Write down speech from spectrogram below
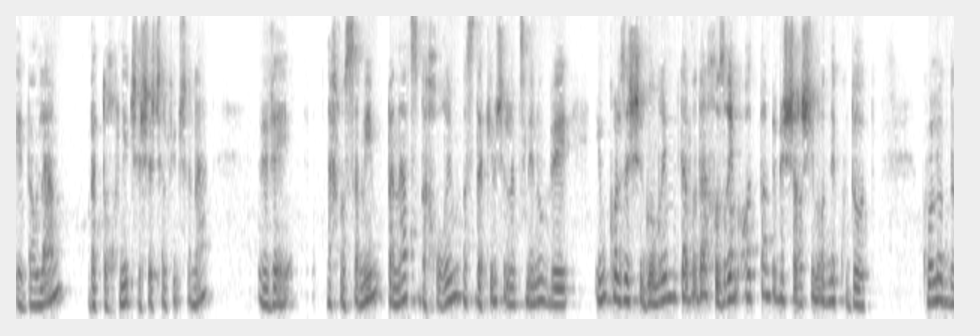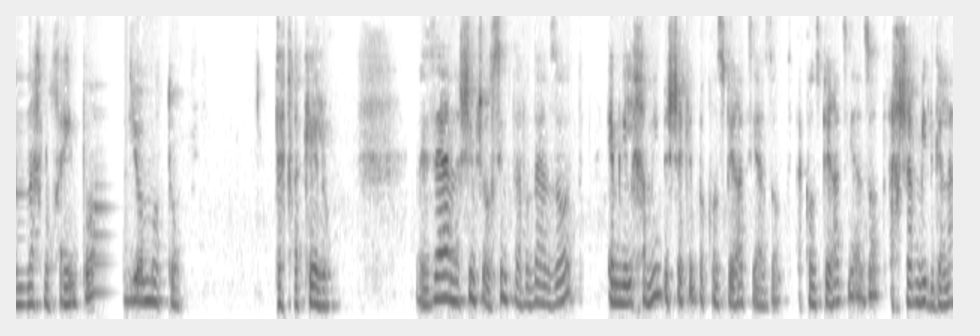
אה, בעולם, בתוכנית של ששת אלפים שנה, ואנחנו שמים פנס בחורים ובסדקים של עצמנו, ועם כל זה שגומרים את העבודה, חוזרים עוד פעם ומשרשים עוד נקודות. כל עוד אנחנו חיים פה, עד יום מותו. תחכה לו. וזה האנשים שעושים את העבודה הזאת, הם נלחמים בשקט בקונספירציה הזאת. הקונספירציה הזאת עכשיו מתגלה.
